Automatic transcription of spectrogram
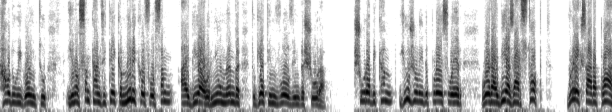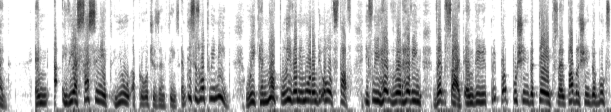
How do we going to, you know, sometimes it takes a miracle for some idea or new member to get involved in the shura. Shura become usually the place where, where ideas are stopped, brakes are applied and uh, we assassinate new approaches and things. And this is what we need. We cannot live anymore on the old stuff. If we have, were having website and we pushing the tapes and publishing the books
